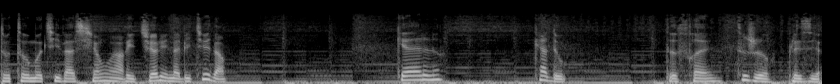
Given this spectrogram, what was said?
d'automotivation, un rituel, une habitude? Quel cadeau te ferait toujours plaisir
